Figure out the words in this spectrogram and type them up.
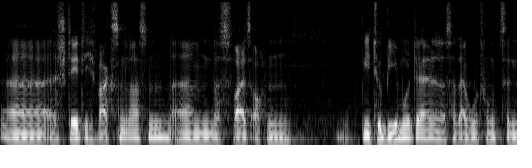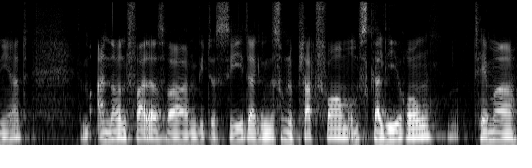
äh, stetig wachsen lassen. Ähm, das war jetzt auch ein B2B-Modell, das hat ja gut funktioniert. Im anderen Fall, das war ein B2C, da ging es um eine Plattform, um Skalierung. Thema,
